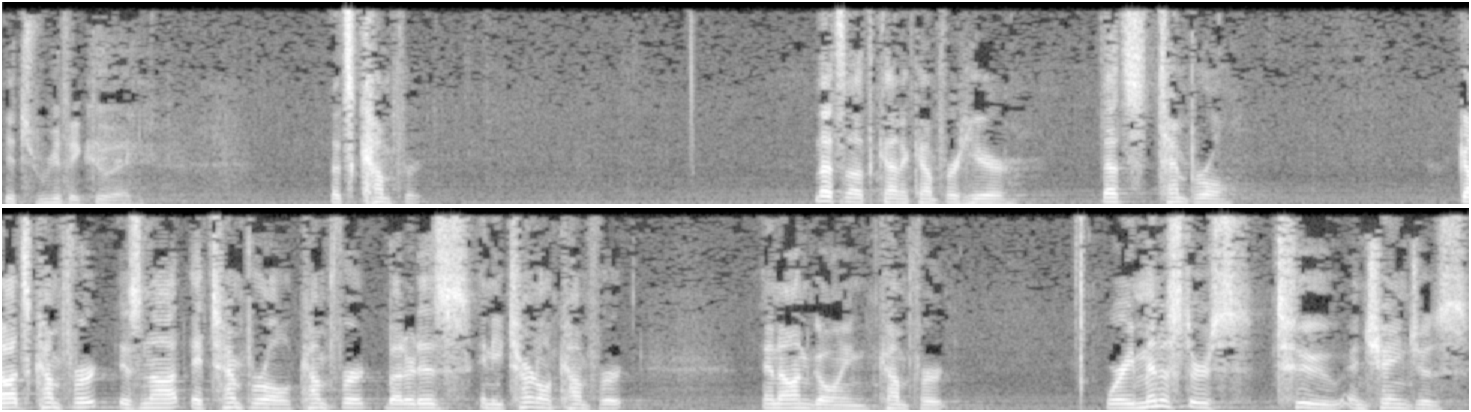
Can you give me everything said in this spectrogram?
it's really good. That's comfort. That's not the kind of comfort here. That's temporal. God's comfort is not a temporal comfort, but it is an eternal comfort and ongoing comfort, where He ministers to and changes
